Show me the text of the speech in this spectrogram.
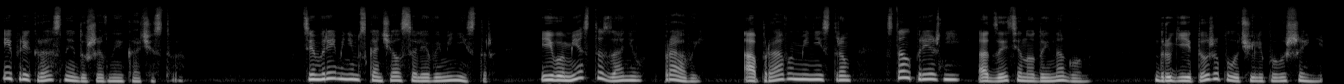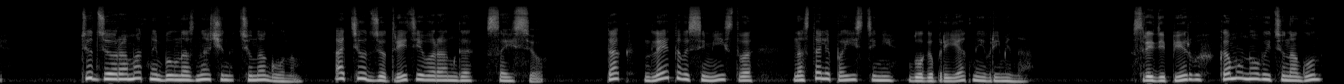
и прекрасные душевные качества. Тем временем скончался левый министр, и его место занял правый, а правым министром стал прежний Адзети Нодайнагон. Другие тоже получили повышение. Тюдзю Ароматный был назначен Тюнагоном, а Тюдзю третьего ранга — Сайсё. Так, для этого семейства настали поистине благоприятные времена. Среди первых, кому новый Тюнагон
